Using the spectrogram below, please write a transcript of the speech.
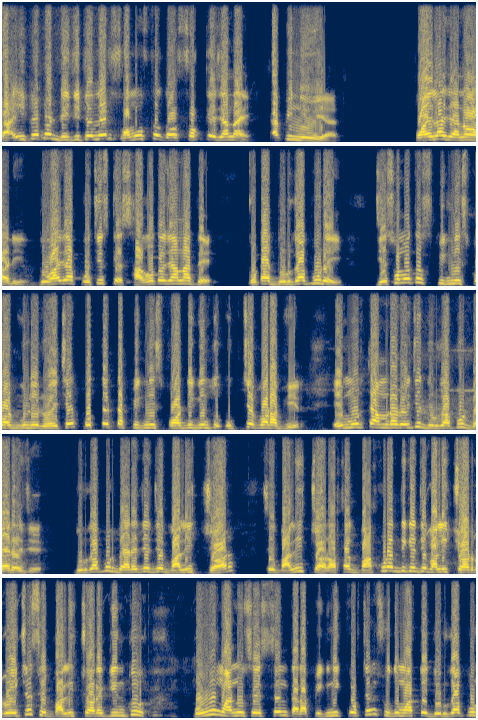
তা এই পেপার ডিজিটালের সমস্ত দর্শককে জানায় হ্যাপি নিউ ইয়ার পয়লা জানুয়ারি দু হাজার পঁচিশকে স্বাগত জানাতে গোটা দুর্গাপুরেই যে সমস্ত পিকনিক স্পটগুলি রয়েছে, প্রত্যেকটা পিকনিক স্পটই কিন্তু উপচে পড়া ভিড়। এই মুহূর্তে আমরা রয়েছি দুর্গাপুর ব্যারেজে। দুর্গাপুর ব্যারেজে যে বালির চর, সেই বালির চর, অর্থাৎ বাঁকুড়ার দিকে যে বালির চর রয়েছে, সেই বালির চরে কিন্তু বহু মানুষ এসেছেন, তারা পিকনিক করছেন। শুধুমাত্র দুর্গাপুর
